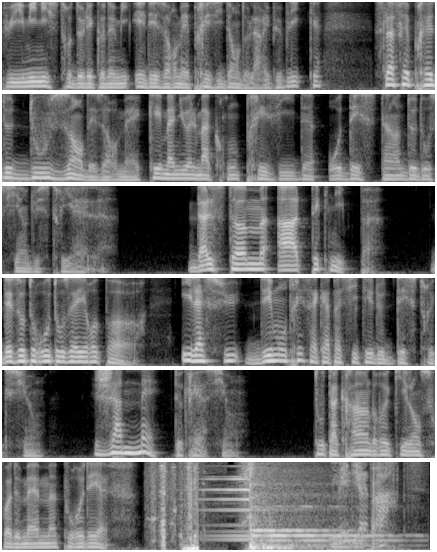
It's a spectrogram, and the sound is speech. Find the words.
puis ministre de l'économie et désormais président de la République, cela fait près de douze ans désormais qu'Emmanuel Macron préside au destin de dossiers industriels. D'Alstom à Technip, des autoroutes aux aéroports, il a su démontrer sa capacité de destruction, jamais de création. Tout à craindre qu'il en soit de même pour EDF. Mediapart.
